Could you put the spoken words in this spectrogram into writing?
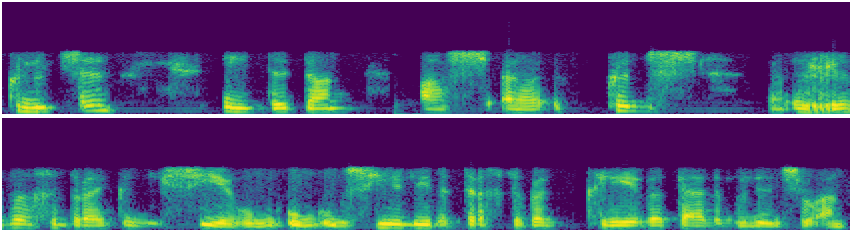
knoetse en dit dan as 'n uh, kuns rubber gebruik in die see om om om seelewe terug te bring krewe perlemoen en so aan.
